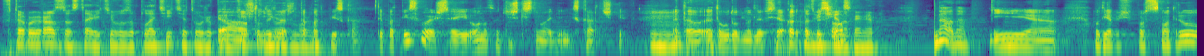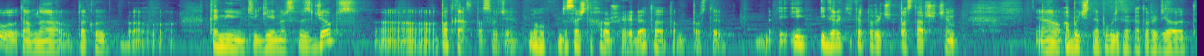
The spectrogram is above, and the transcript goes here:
второй раз заставить его заплатить, это уже практически а, невозможно. Это подписка. Ты подписываешься, и он автоматически снимает деньги с карточки. Mm-hmm. Это, это удобно для всех. Как на Твиче, например. Да, да. И э, вот я просто смотрю там на такой комьюнити э, Gamers with Jobs, э, подкаст, по сути. Ну, достаточно хорошие ребята, там просто и, игроки, которые чуть постарше, чем обычная публика, которая делает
